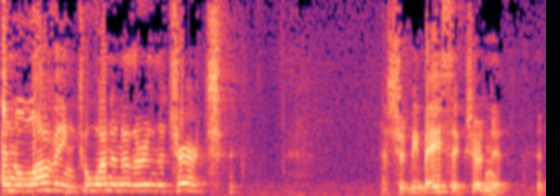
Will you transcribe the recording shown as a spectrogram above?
and loving to one another in the church. That should be basic, shouldn't it?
